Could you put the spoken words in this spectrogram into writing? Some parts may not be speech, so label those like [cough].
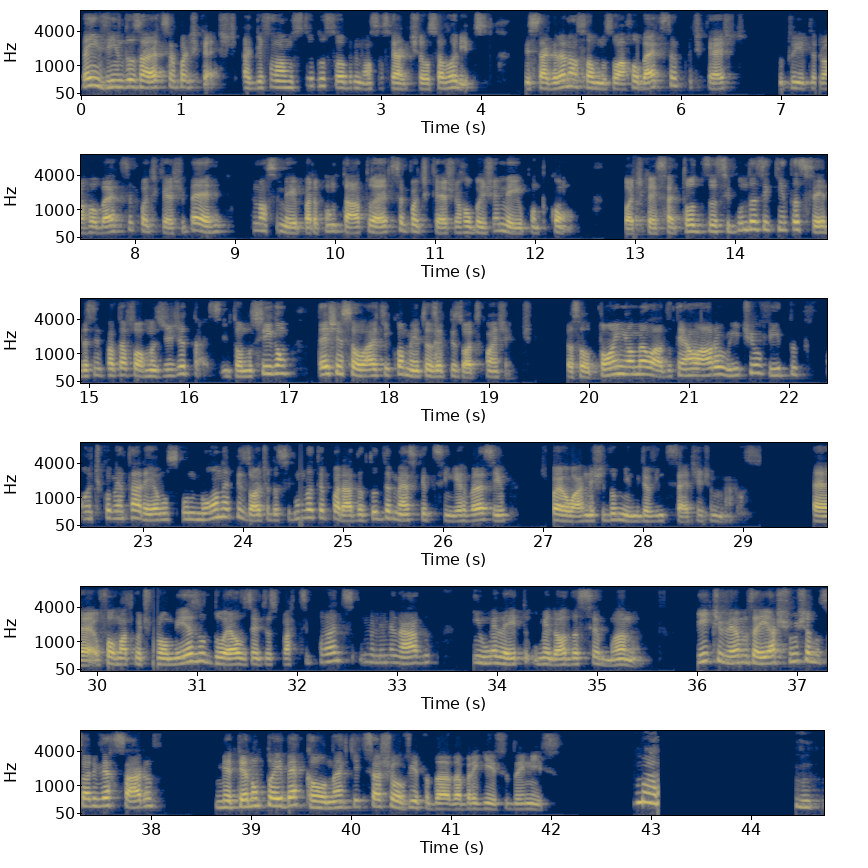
Bem-vindos ao Extra Podcast. Aqui falamos tudo sobre nossos reality shows favoritos. No Instagram nós somos o Extra Podcast, no Twitter o Extra Podcast BR, e nosso e-mail para contato é extrapodcast.gmail.com. O podcast sai todas as segundas e quintas-feiras em plataformas digitais. Então nos sigam, deixem seu like e comentem os episódios com a gente. Eu sou o Tony e ao meu lado tem a Laura, o Rich e o Vitor, onde comentaremos o nono episódio da segunda temporada do The Masked Singer Brasil, que foi ao ar neste domingo, dia 27 de março. É, o formato continuou o mesmo, duelos entre os participantes, um eliminado e um eleito o melhor da semana. E tivemos aí a Xuxa no seu aniversário, metendo um playbackão, né? O que, que você achou, Vitor, da, da breguice do início? Maravilhoso.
